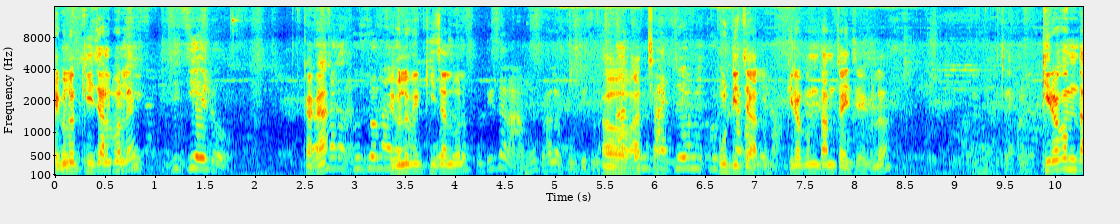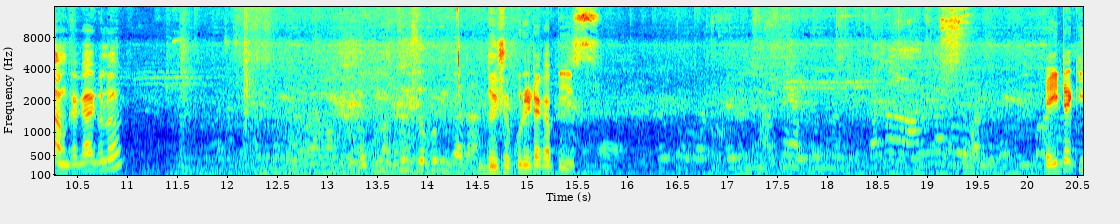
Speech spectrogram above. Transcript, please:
এগুলো কি জাল বলে কাকা এগুলোকে কি চাল বলে? ও আচ্ছা। পুটি চাল। কীরকম দাম চাইছে এগুলো? কীরকম দাম কাকা এগুলো? দুইশো কুড়ি টাকা। পিস এইটা কি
